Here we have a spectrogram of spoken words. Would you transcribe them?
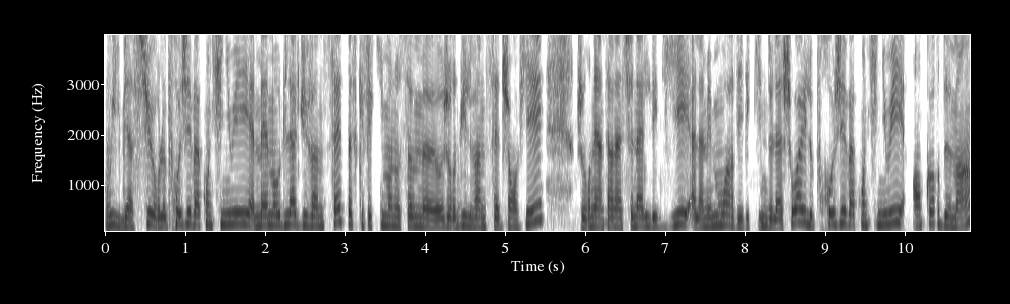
oui, bien sûr. Le projet va continuer même au-delà du 27 parce qu'effectivement, nous sommes euh, aujourd'hui le 27 janvier, journée internationale dédiée à la mémoire des victimes de la Shoah et le projet va continuer encore demain.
